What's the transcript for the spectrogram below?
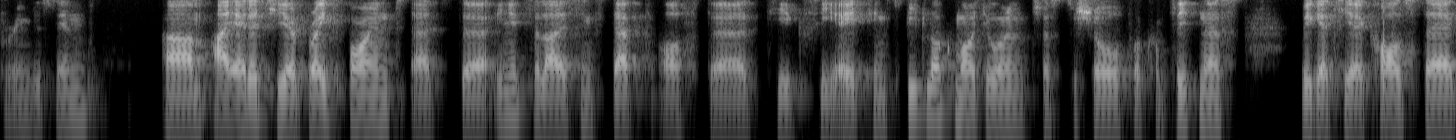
bring this in. Um, I added here a breakpoint at the initializing step of the TXC18 spdlog module, just to show for completeness. We get here a call stack,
